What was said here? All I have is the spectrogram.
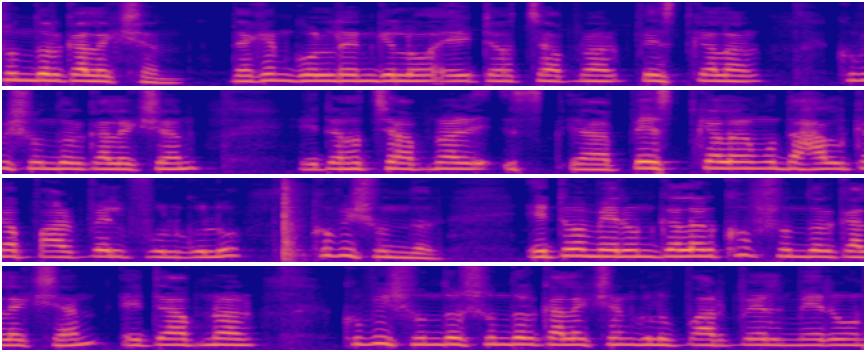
সুন্দর কালেকশন দেখেন গোল্ডেন গেল, এইটা হচ্ছে আপনার পেস্ট কালার খুবই সুন্দর কালেকশান এটা হচ্ছে আপনার পেস্ট কালারের মধ্যে হালকা পার্পেল ফুলগুলো, খুবই সুন্দর। এটাও মেরুন কালার খুব সুন্দর কালেকশন এটা আপনার খুবই সুন্দর সুন্দর কালেকশনগুলো পার্পেল মেরুন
